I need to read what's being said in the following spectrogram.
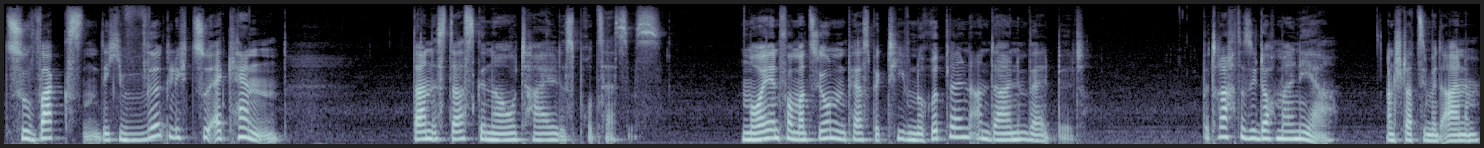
zu wachsen, dich wirklich zu erkennen, dann ist das genau Teil des Prozesses. Neue Informationen und Perspektiven rütteln an deinem Weltbild. Betrachte sie doch mal näher, anstatt sie mit einem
